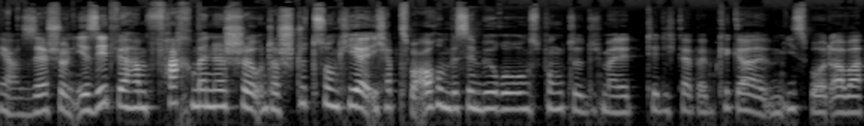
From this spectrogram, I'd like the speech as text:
Ja, sehr schön. Ihr seht, wir haben fachmännische Unterstützung hier. Ich habe zwar auch ein bisschen Berührungspunkte durch meine Tätigkeit beim Kicker im E-Sport, aber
